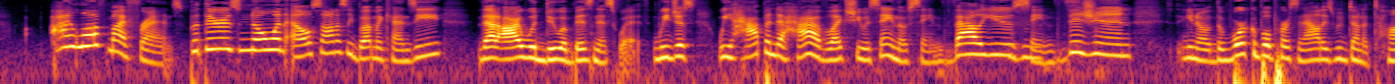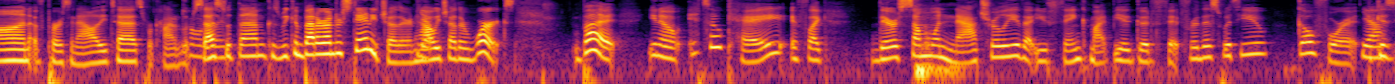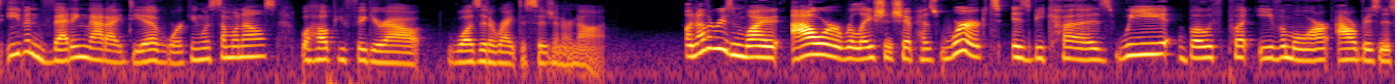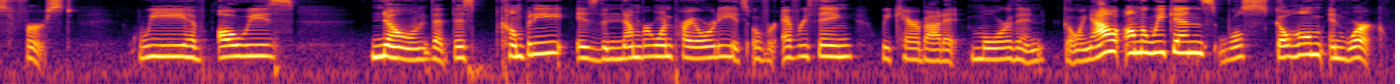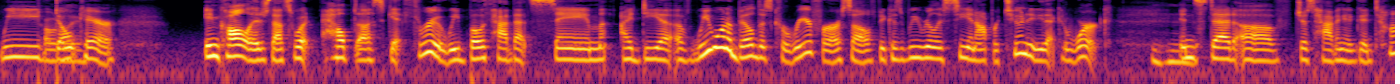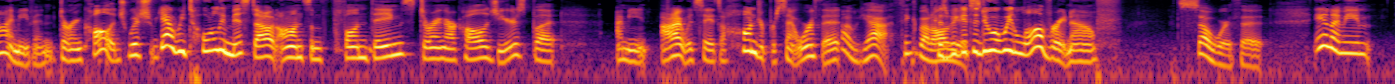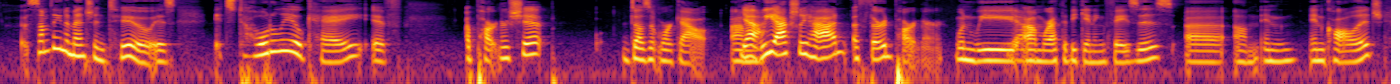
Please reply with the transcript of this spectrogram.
I love my friends, but there is no one else honestly but Mackenzie that I would do a business with. We just we happen to have like she was saying those same values, mm-hmm. same vision, you know, the workable personalities. We've done a ton of personality tests. We're kind of obsessed with them because we can better understand each other and how each other works. But, you know, it's okay if like there's someone naturally that you think might be a good fit for this with you, go for it. Yeah. Because even vetting that idea of working with someone else will help you figure out was it a right decision or not. Another reason why our relationship has worked is because we both put Eva Moore, our business, first. We have always known that this company is the number one priority. It's over everything. We care about it more than going out on the weekends. We'll go home and work. We Totally. don't care. In college, that's what helped us get through. We both had that same idea of we want to build this career for ourselves because we really see an opportunity that could work mm-hmm. instead of just having a good time even during college which yeah we totally missed out on some fun things during our college years but i mean i would say it's 100% worth it Oh yeah, think about all because we get to do what we love right now It's so worth it. And I mean, something to mention too is it's totally okay if a partnership doesn't work out. Um, Yeah. We actually had a third partner when we Yeah. um, were at the beginning phases uh, um, in in college,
